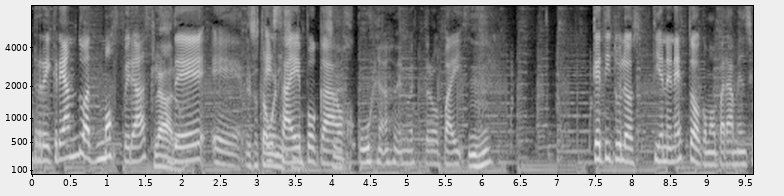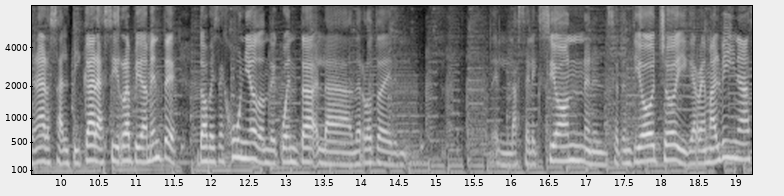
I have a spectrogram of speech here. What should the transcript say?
recreando atmósferas Claro. de eh, esa buenísimo. época Sí. oscura de nuestro país. ¿Qué títulos tienen esto? Como para mencionar, salpicar así rápidamente. Dos veces junio, donde cuenta la derrota de la selección en el 78 y Guerra de Malvinas.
